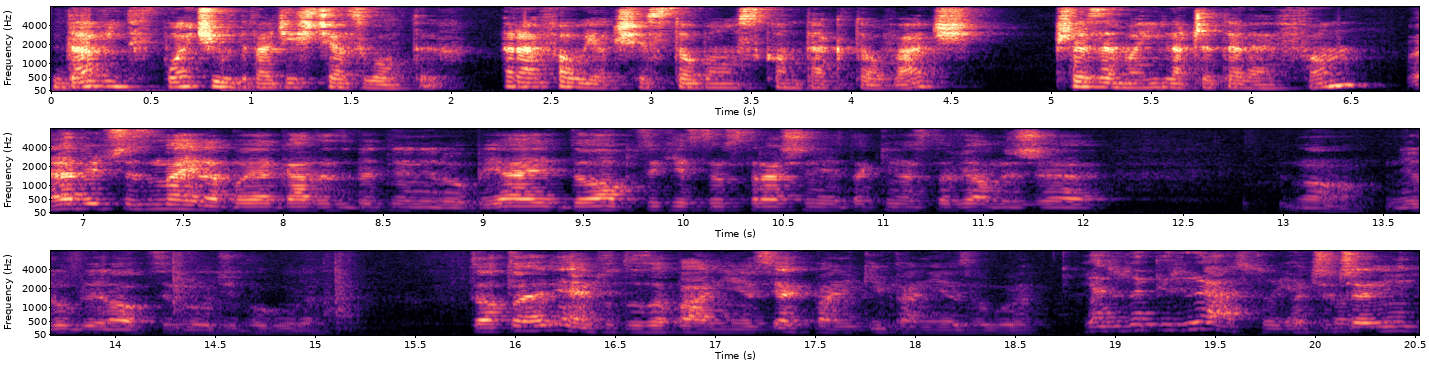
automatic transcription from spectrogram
Dawid wpłacił 20 złotych. Rafał, jak się z tobą skontaktować? Przez e-maila czy telefon? Lepiej przez maila, bo ja gadać zbytnio nie lubię. Ja do obcych jestem strasznie taki nastawiony, że no, nie lubię obcych ludzi w ogóle. To, to ja nie wiem, co to za pani jest, jak pani, kim pani jest w ogóle. Ja tutaj pierwszy raz tu. Ja, Na to, Czeczeni?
